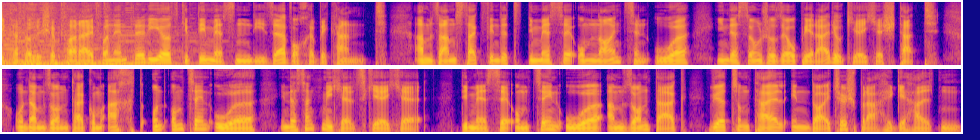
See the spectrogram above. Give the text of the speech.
Die katholische Pfarrei von Entre Rios gibt die Messen dieser Woche bekannt. Am Samstag findet die Messe um 19 Uhr in der San Jose Operario Kirche statt und am Sonntag um 8 und um 10 Uhr in der St. Michaelskirche. Die Messe um 10 Uhr am Sonntag wird zum Teil in deutscher Sprache gehalten.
